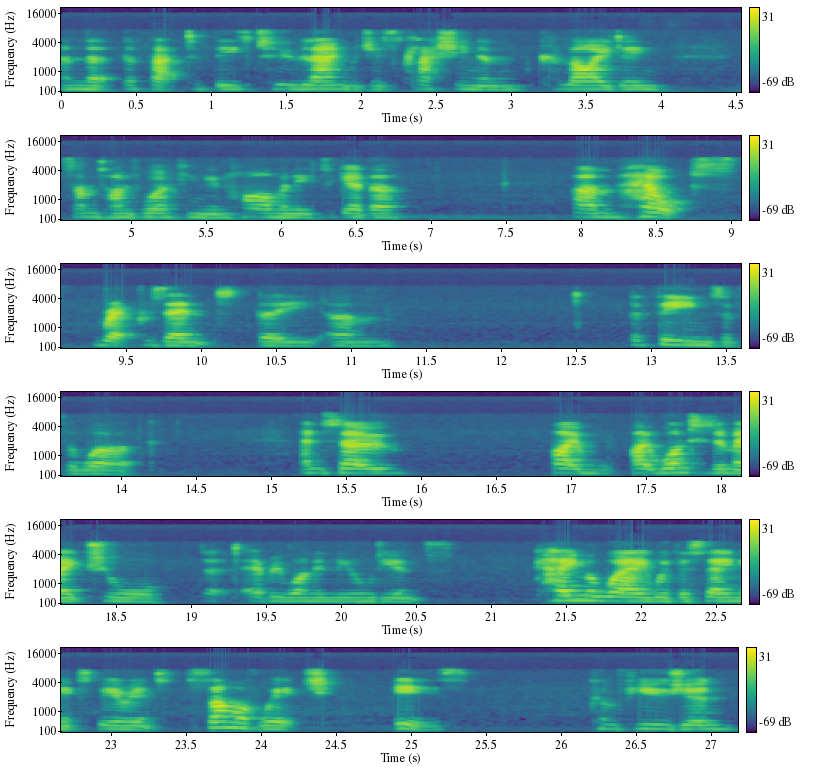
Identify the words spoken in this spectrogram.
and that the fact of these two languages clashing and colliding, sometimes working in harmony together, um, helps represent the um, the themes of the work. And so, I I wanted to make sure that everyone in the audience came away with the same experience, some of which is confusion,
